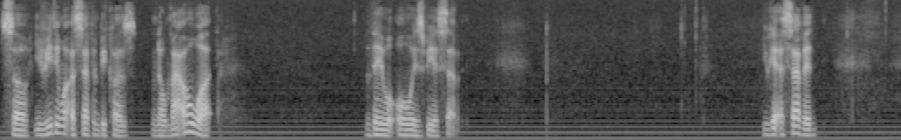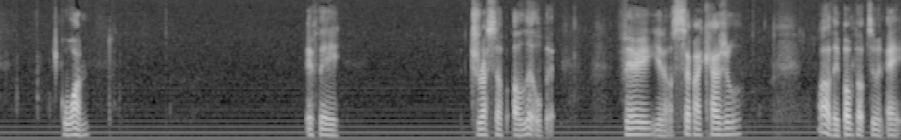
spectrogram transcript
So you really want a seven because no matter what, they will always be a seven. You get a seven, one, if they dress up a little bit. Very, you know, semi casual. Oh, they bump up to an 8.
